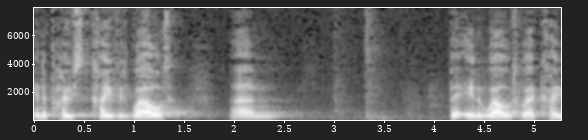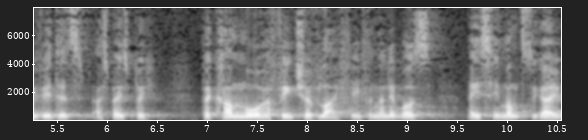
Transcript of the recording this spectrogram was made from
in a post-COVID world, um, but in a world where COVID has, I suppose, be, become more of a feature of life even than it was 18 months ago.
